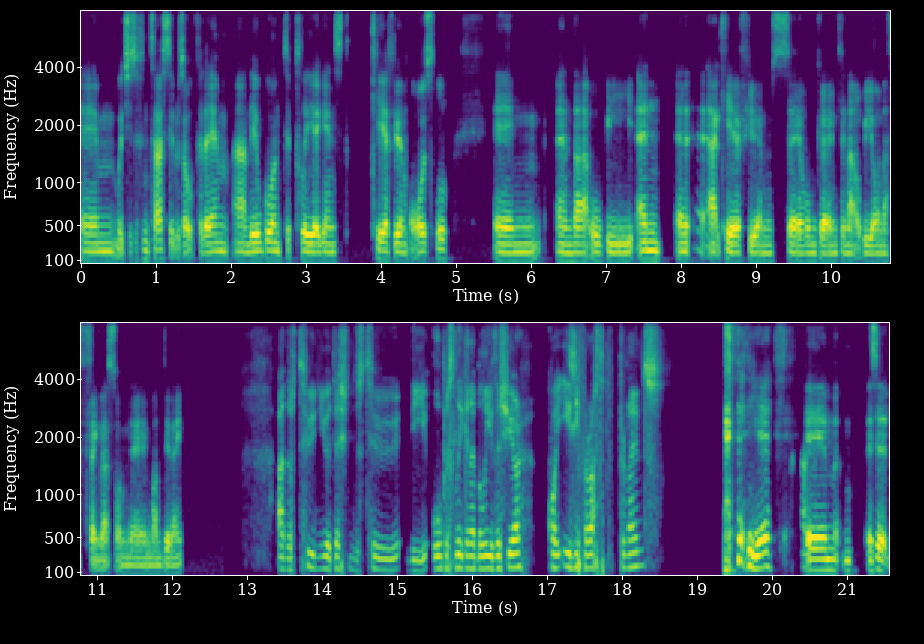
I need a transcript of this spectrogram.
um, which is a fantastic result for them. And they'll go on to play against KFUM Oslo. Um, and that will be in, in at KFUM's uh, home ground. And that will be on I think that's on uh, Monday night. And there's two new additions to the Obos-ligaen, I believe, this year. Quite easy for us to pronounce. yeah, um, is it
